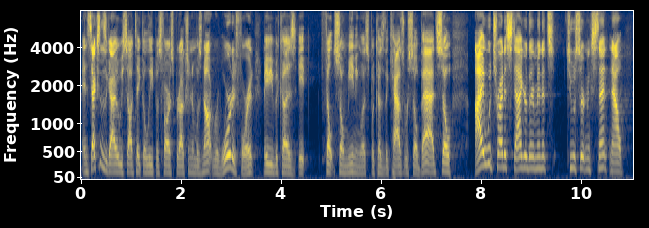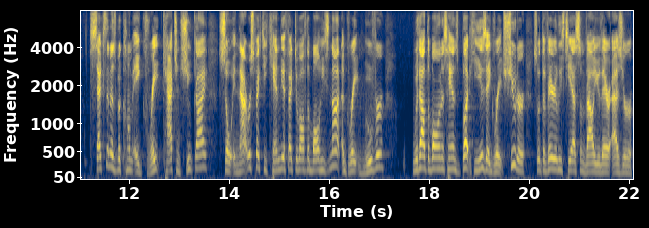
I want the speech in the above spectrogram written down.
And Sexton's a guy who we saw take a leap as far as production and was not rewarded for it, maybe because it felt so meaningless because the Cavs were so bad. So I would try to stagger their minutes to a certain extent. Now, Sexton has become a great catch and shoot guy. So, in that respect, he can be effective off the ball. He's not a great mover without the ball in his hands, but he is a great shooter. So, at the very least, he has some value there as your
